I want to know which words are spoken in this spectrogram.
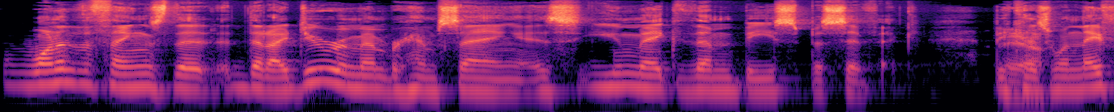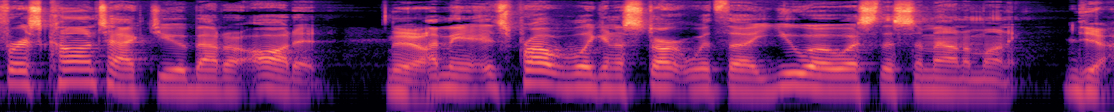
one of the things that that I do remember him saying is you make them be specific because Yeah. when they first contact you about an audit, Yeah. I mean it's probably going to start with uh, you owe us this amount of money Yeah.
